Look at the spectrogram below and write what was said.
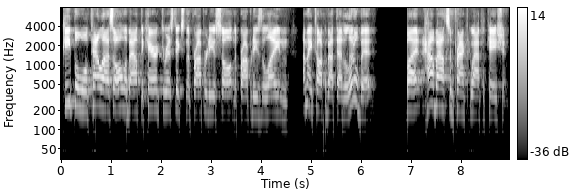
people will tell us all about the characteristics and the property of salt and the properties of light, and I may talk about that a little bit, but how about some practical application?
